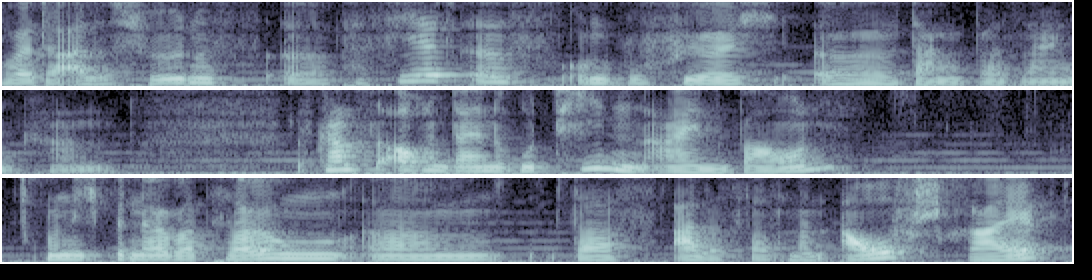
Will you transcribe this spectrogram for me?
heute alles Schönes äh, passiert ist und wofür ich äh, dankbar sein kann. Das kannst du auch in deine Routinen einbauen. Und ich bin der Überzeugung, ähm, dass alles, was man aufschreibt,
